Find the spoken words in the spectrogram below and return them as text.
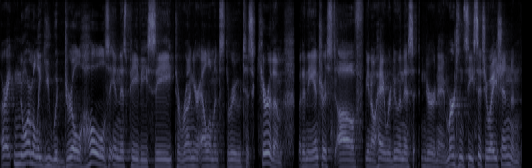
All right, normally you would drill holes in this PVC to run your elements through to secure them. But in the interest of, you know, hey, we're doing this under an emergency situation and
